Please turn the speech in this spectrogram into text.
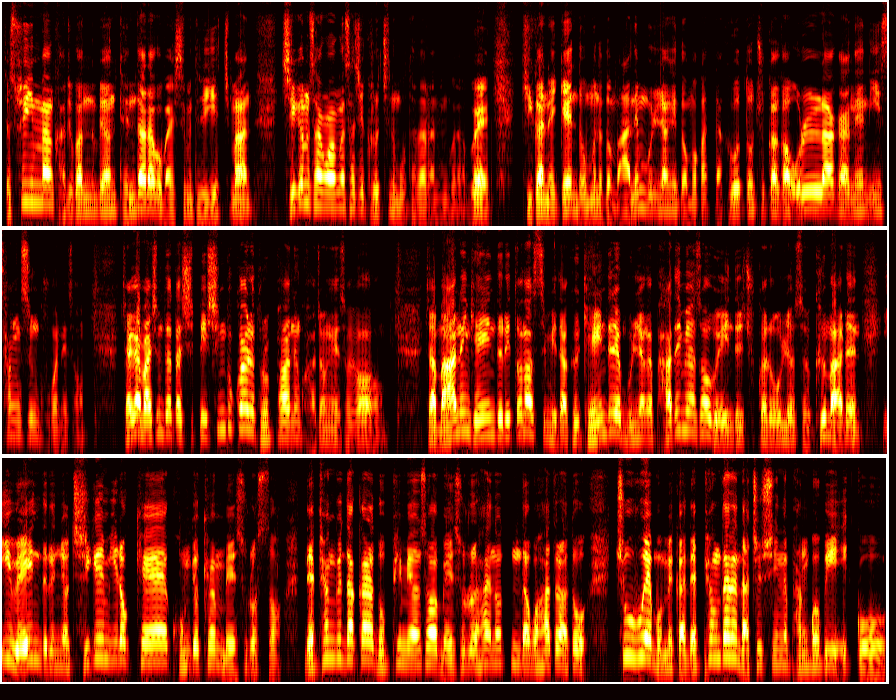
자, 수익만 가져가면 된다라고 말씀을 드리겠지만 지금 상황은 사실 그렇지는 못하다라는 거예요. 왜? 기관에게 너무나도 많은 물량이 넘어갔다. 그것도 주가가 올라가는 이 상승 구간에서 제가 말씀드렸다시피 신고가를 돌파하는 과정에서 요. 자 많은 개인들이 떠났습니다. 그 개인들의 물량을 받으면서 외인들이 주가를 올렸어요. 그 말은 이 외인들은요 지금 이렇게 공격형 매수로서 내 평균 단가를 높이면서 매수를 해놓는다고 하더라도 추후에 뭡니까 내 평단을 낮출 수 있는 방법이 있고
